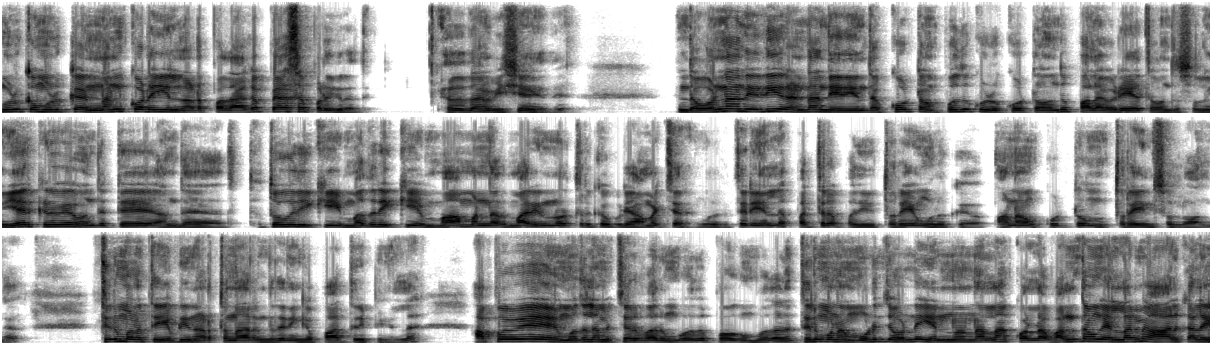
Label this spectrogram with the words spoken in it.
முழுக்க முழுக்க நன்கொடையில் நடப்பதாக பேசப்படுகிறது. அதுதான் விஷயம் இது. இந்த ஒன்றாம் தேதி ரெண்டாம் தேதி இந்த கூட்டம் பொதுக்குழு கூட்டம் வந்து பல விடயத்தை வந்து சொல்லும். ஏற்கனவே வந்துட்டு அந்த தொகுதிக்கு மதுரைக்கு மாமன்னர் மாதிரி இன்னொருத்தர் இருக்கக்கூடிய அமைச்சர் உங்களுக்கு தெரியல பத்திரப்பதிவு துறை உங்களுக்கு பணம் கூட்டும் துறைன்னு சொல்லுவாங்க. திருமணத்தை எப்படி நடத்தினார்ன்றதை நீங்கள் பார்த்துருப்பீங்கள்ல அப்போவே முதலமைச்சர் வரும்போது போகும்போது அந்த திருமணம் முடிஞ்ச உடனே என்னென்னலாம் கொல்ல வந்தவங்க எல்லாமே ஆள்காலை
